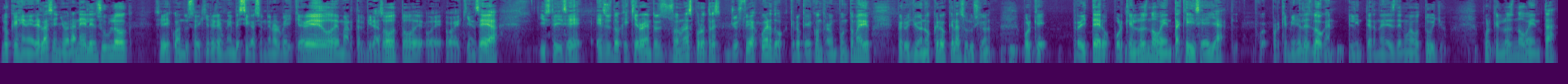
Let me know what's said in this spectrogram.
lo que genere la señora Nel en su blog, ¿sí? Cuando usted quiere leer una investigación de Norbey Quevedo, de Marta Elvira Soto, de- o, de, o de quien sea, y usted dice, eso es lo que quiero leer. Entonces, son unas por otras. Yo estoy de acuerdo, creo que hay que encontrar un punto medio, pero yo no creo que la solución, porque, reitero, porque en los 90 que dice ella, porque mire el eslogan, el Internet es de nuevo tuyo, porque en los 90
